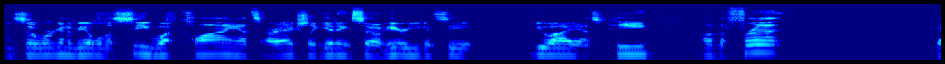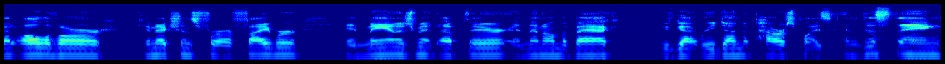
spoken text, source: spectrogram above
And so we're going to be able to see what clients are actually getting. So here you can see UISP on the front. Got all of our connections for our fiber and management up there. And then on the back, we've got redundant power supplies. And this thing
